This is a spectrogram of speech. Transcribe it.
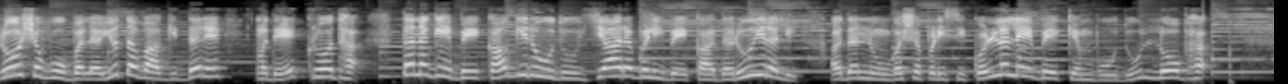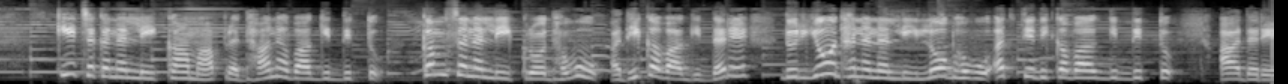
ರೋಷವು ಬಲಯುತವಾಗಿದ್ದರೆ ಅದೇ ಕ್ರೋಧ. ತನಗೆ ಬೇಕಾಗಿರುವುದು ಯಾರ ಬಳಿ ಬೇಕಾದರೂ ಇರಲಿ, ಅದನ್ನು ವಶಪಡಿಸಿಕೊಳ್ಳಲೇಬೇಕೆಂಬುದು ಲೋಭ. ಕೀಚಕನಲ್ಲಿ ಕಾಮ ಪ್ರಧಾನವಾಗಿದ್ದಿತ್ತು. ಕಂಸನಲ್ಲಿ ಕ್ರೋಧವು ಅಧಿಕವಾಗಿದ್ದರೆ ದುರ್ಯೋಧನನಲ್ಲಿ ಲೋಭವು ಅತ್ಯಧಿಕವಾಗಿದ್ದಿತ್ತು. ಆದರೆ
